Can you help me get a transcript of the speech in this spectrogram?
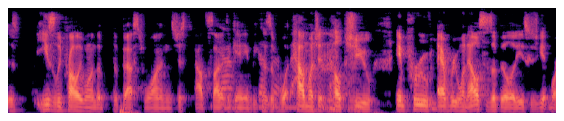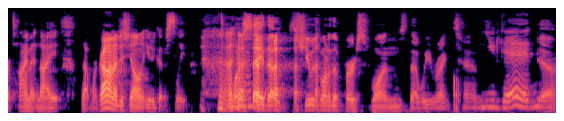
is easily probably one of the, the best ones just outside of the game because of what how much it helps you improve everyone else's abilities because you get more time at night without Morgana just yelling at you to go to sleep. I want to say that she was one of the first ones that we ranked ten. You did. Yeah,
